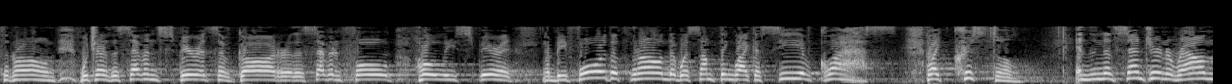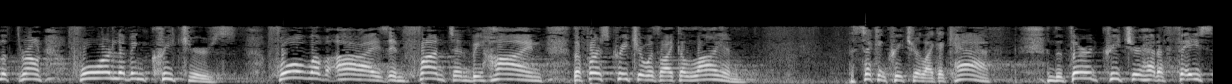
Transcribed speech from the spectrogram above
throne, which are the seven spirits of God, or the sevenfold Holy Spirit. And before the throne there was something like a sea of glass, like crystal. And in the center and around the throne, four living creatures full of eyes in front and behind. The first creature was like a lion. The second creature like a calf. And the third creature had a face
